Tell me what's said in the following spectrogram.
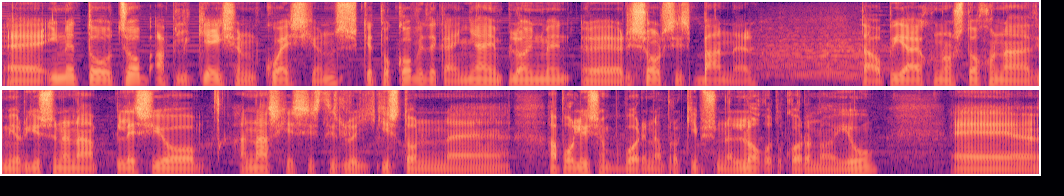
Ε, είναι το Job Application Questions και το COVID-19 Employment ε, Resources Banner τα οποία έχουν ως στόχο να δημιουργήσουν ένα πλαίσιο ανάσχεσης της λογικής των απολύσεων που μπορεί να προκύψουν λόγω του κορονοϊού ε,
